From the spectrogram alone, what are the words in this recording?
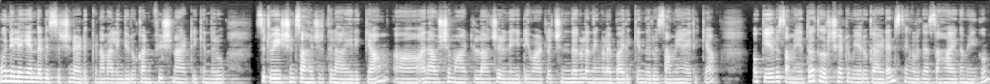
മുന്നിലേക്ക് എന്ത് ഡിസിഷൻ എടുക്കണം അല്ലെങ്കിൽ ഒരു കൺഫ്യൂഷൻ ആയിട്ടിരിക്കുന്നൊരു സിറ്റുവേഷൻ സാഹചര്യത്തിലായിരിക്കാം. അനാവശ്യമായിട്ടുള്ള ചില നെഗറ്റീവായിട്ടുള്ള ചിന്തകൾ നിങ്ങളെ ഭരിക്കുന്നൊരു സമയമായിരിക്കാം. ഓക്കെ ഈ ഒരു സമയത്ത് തീർച്ചയായിട്ടും ഈ ഒരു ഗൈഡൻസ് നിങ്ങൾക്ക് സഹായകമേകും.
